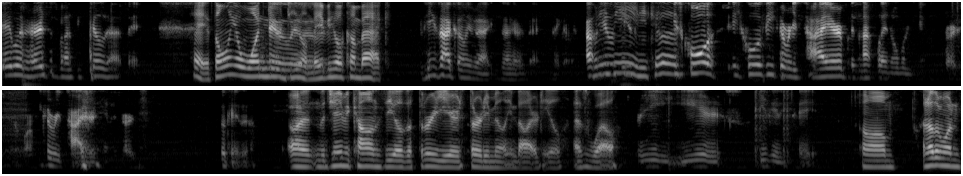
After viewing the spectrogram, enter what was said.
Jalen Hurts is about to kill that man. Hey, it's only a one year wait, deal. wait, Maybe he'll come back. He's not coming back. He's not coming back. Not coming back. What do you he he's- mean? He could. He's cool. He's cool if he could retire, but not play no more games He could retire. Okay though. Uh, the Jamie Collins deal is a three year, $30 million deal as well. Three years. He's getting paid. Um, another one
